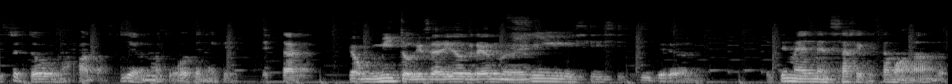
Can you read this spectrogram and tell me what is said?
Eso es todo una fantasía, ¿no? Que vos tenés que estar. Es un mito que se ha ido creando. ¿eh? Sí, sí, sí, sí, pero el tema es el mensaje que estamos dando.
